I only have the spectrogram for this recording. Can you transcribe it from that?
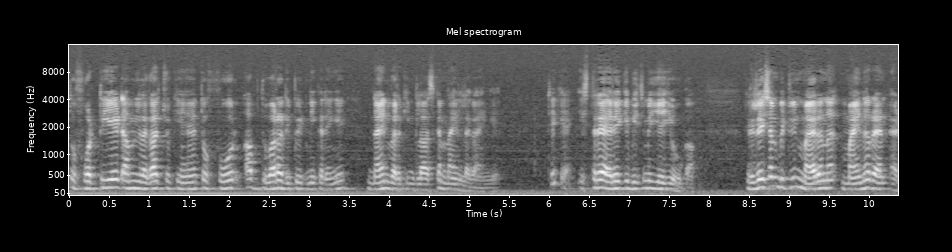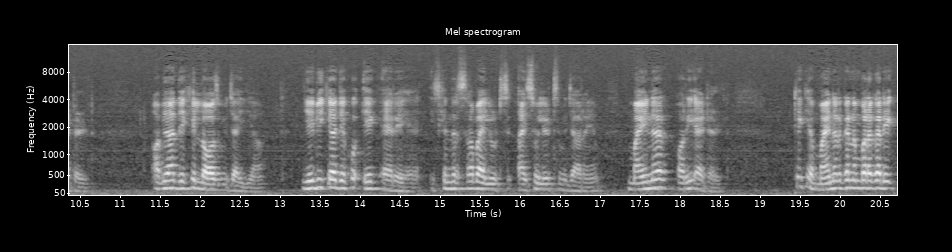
तो 48 हम लगा चुके हैं तो फोर अब दोबारा रिपीट नहीं करेंगे नाइन वर्किंग क्लास का नाइन लगाएँगे। ठीक है? इस तरह एरे के बीच में यही होगा। Relation between minor and adult अब यहाँ देखिए लॉज में जाइए आप। ये भी क्या देखो, एक एरे है। इसके अंदर सब आइसोलेट्स में जा रहे हैं। माइनर और ये एडल्ट ठीक है माइनर का नंबर अगर एक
